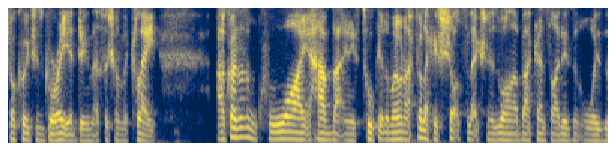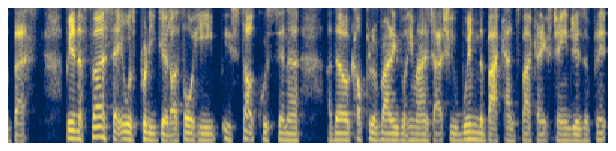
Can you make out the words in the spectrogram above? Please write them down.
Djokovic is great at doing that, especially on the clay. Alcaraz doesn't quite have that in his toolkit at the moment. I feel like his shot selection as well on the backhand side isn't always the best. But in the first set, it was pretty good. I thought he he stuck with Sinner. Uh, there were a couple of rallies where he managed to actually win the backhand to backhand exchanges. And it,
